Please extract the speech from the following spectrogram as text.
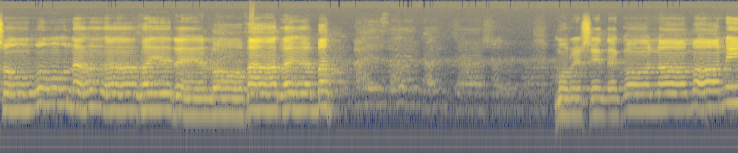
সোনা রে লোহারে মুর্শিদ গোলমণি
